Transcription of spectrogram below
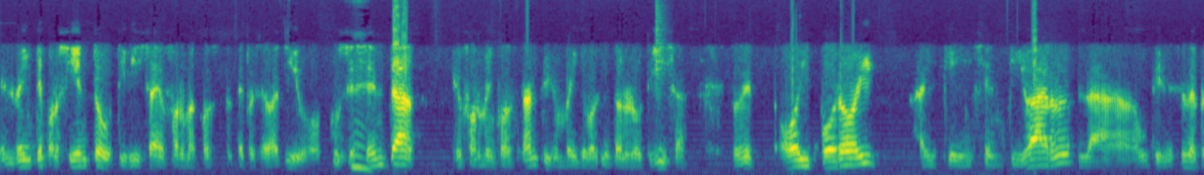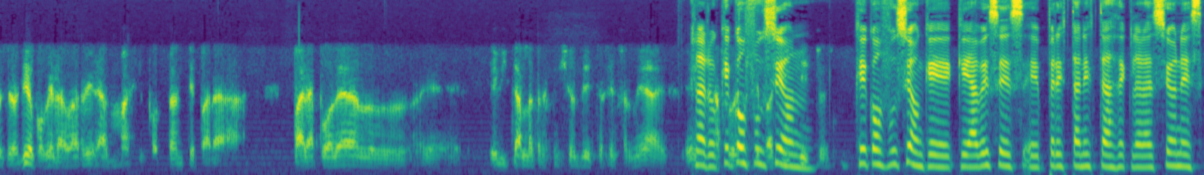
el 20% utiliza en forma constante preservativo, un 60% en forma inconstante y un 20% no lo utiliza. Entonces, hoy por hoy hay que incentivar la utilización del preservativo porque es la barrera más importante para, para poder eh, evitar la transmisión de estas enfermedades. En Claro, qué confusión, qué confusión que, que a veces eh, prestan estas declaraciones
